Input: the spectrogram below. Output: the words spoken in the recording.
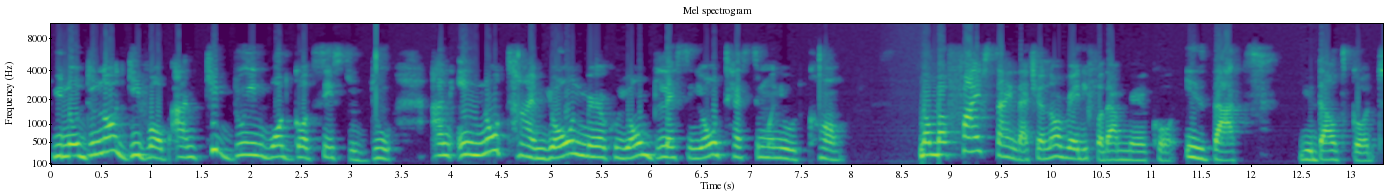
You know do not give up and keep doing what god says to do. And in no time your own miracle your own blessing your own testimony would come Number five sign that you're not ready for that miracle is that you doubt God.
